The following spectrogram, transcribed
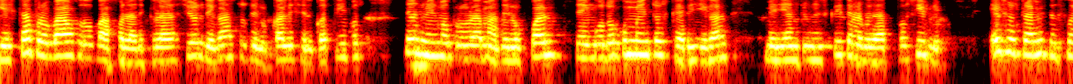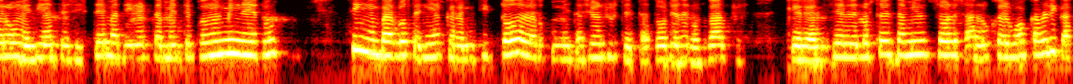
y está aprobado bajo la declaración de gastos de locales educativos del mismo programa, de lo cual tengo documentos que haré llegar mediante un escrito a la verdad posible. Esos trámites fueron mediante sistema directamente con el Minedu, sin embargo, tenía que remitir toda la documentación sustentatoria de los gastos que realicé de los 30 mil soles a Lugel Huancablica,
